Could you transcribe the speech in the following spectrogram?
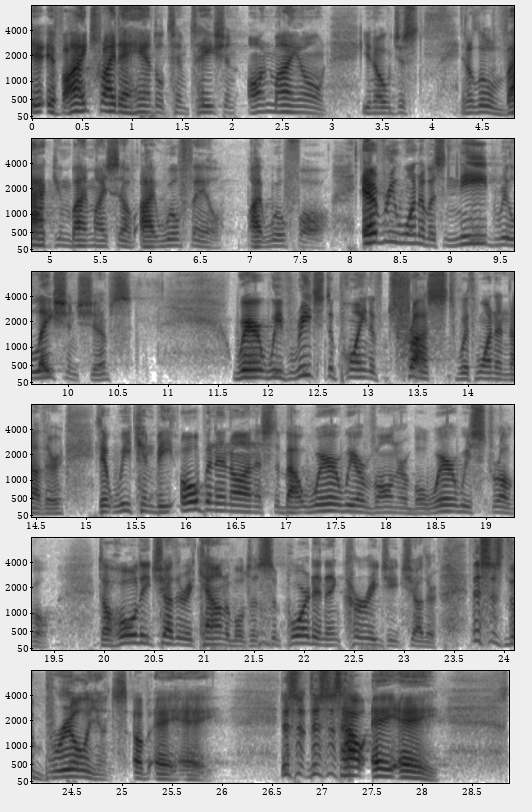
If I try to handle temptation on my own, you know, just in a little vacuum by myself, I will fail. I will fall. Every one of us need relationships where we've reached a point of trust with one another that we can be open and honest about where we are vulnerable, where we struggle, to hold each other accountable, to support and encourage each other. This is the brilliance of AA. This is, this is how AA,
